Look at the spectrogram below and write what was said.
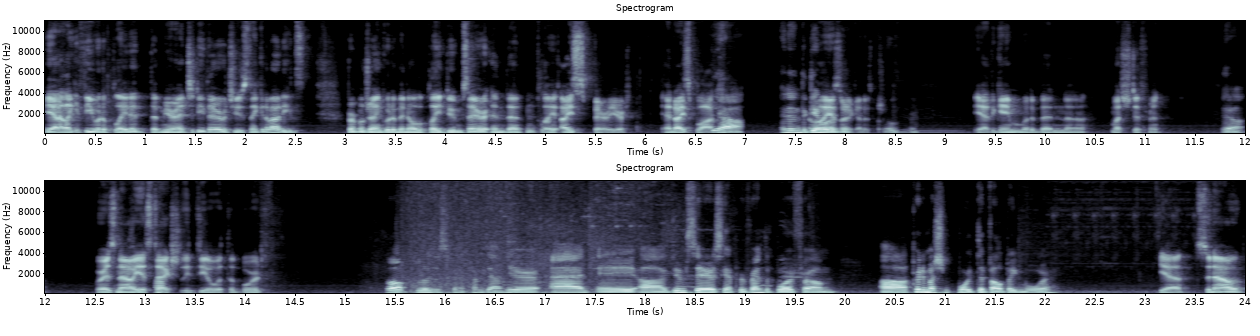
Yeah, like if he would have played it, the Mirror Entity there, which he was thinking about, he's Purple Giant would have been able to play Doomsayer and then play Ice Barrier and Ice Block. Yeah. And then the game would have already got his been. Yeah, the game would have been uh, much different. Yeah. Whereas now he has to Oh. actually deal with the board. Well, Blue's just gonna come down here, and a uh, Doomsayer is gonna prevent the board from uh, pretty much more developing more. Yeah, so now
